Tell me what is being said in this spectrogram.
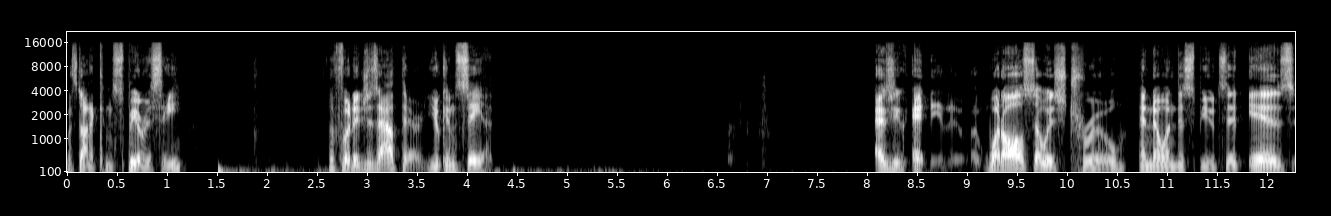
It's not a conspiracy. The footage is out there. You can see it. As you it, what also is true and no one disputes it is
